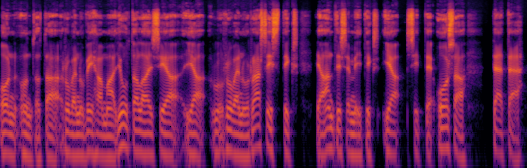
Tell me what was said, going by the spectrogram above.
on, on tota, ruvennut vihaamaan juutalaisia ja ruvennut rasistiksi ja antisemitiksi ja sitten osa tätä –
